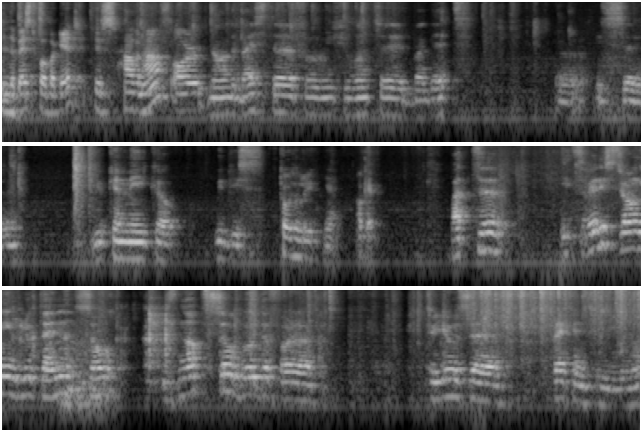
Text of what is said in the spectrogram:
And the best for baguette is half and half or No, the best uh, for if you want uh, baguette uh, is uh, you can make uh, with this. totally? Yeah. Okay. But uh, it's very strong in gluten, so it's not so good for uh, to use uh, frequently, you know,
